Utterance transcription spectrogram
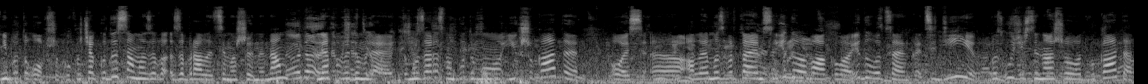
нібито обшуку. Хоча куди саме забрали ці машини, нам не повідомляють. Тому зараз ми будемо їх шукати. Ось, е, але ми звертаємося і до Авакова, і до Луценка. Ці дії без участі нашого адвоката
